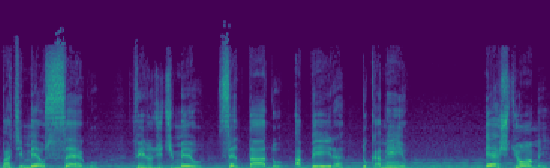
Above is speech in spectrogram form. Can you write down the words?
Bartimeu cego, filho de Timeu, sentado à beira do caminho. Este homem,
